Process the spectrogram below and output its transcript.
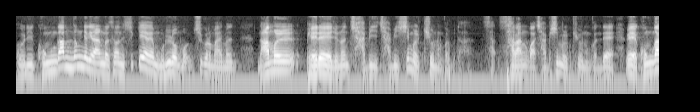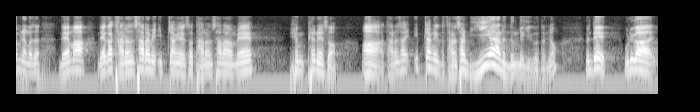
우리 공감 능력이라는 것은 쉽게 우리로 뭐 식으로 말하면 남을 배려해주는 자비 자비심을 키우는 겁니다. 사, 사랑과 자비심을 키우는 건데 왜 공감이라는 것은 내마 내가 다른 사람의 입장에서 다른 사람의 형편에서 아 다른 사람 입장에서 다른 사람 을 이해하는 능력이거든요. 근데 우리가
